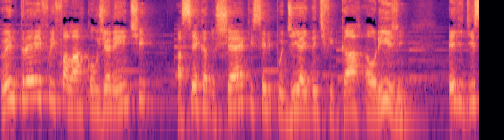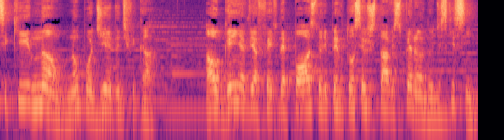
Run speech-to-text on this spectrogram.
Eu entrei e fui falar com o gerente acerca do cheque, se ele podia identificar a origem. Ele disse que não, não podia identificar. Alguém havia feito depósito, ele perguntou se eu estava esperando. Eu disse que sim.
